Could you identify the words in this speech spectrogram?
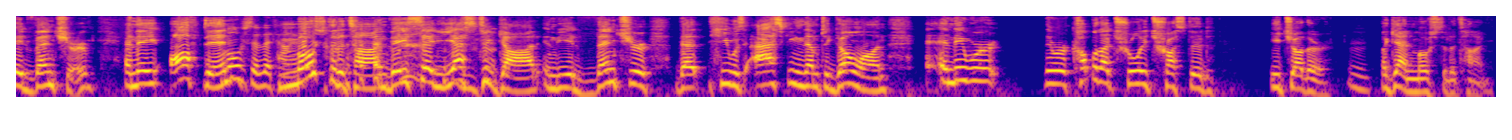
adventure. And they often, Most of the time. most of the time, they said yes to God in the adventure that He was asking them to go on. And they were they were a couple that truly trusted each other. Mm. Again, most of the time.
